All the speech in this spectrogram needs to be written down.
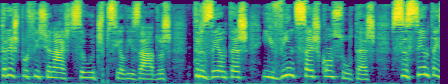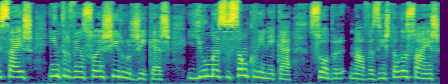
três profissionais de saúde especializados, 326 consultas, 66 intervenções cirúrgicas e uma sessão clínica sobre novas instalações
